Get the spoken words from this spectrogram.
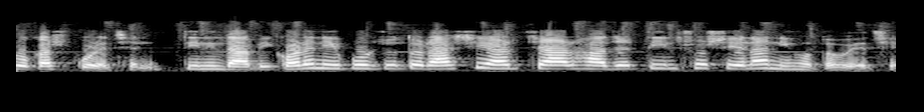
প্রকাশ করেছেন। তিনি দাবি করেন, এ পর্যন্ত রাশিয়ার চার হাজার তিনশো সেনা নিহত হয়েছে।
